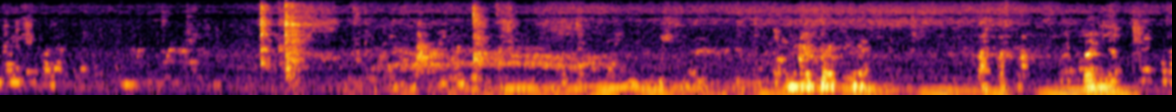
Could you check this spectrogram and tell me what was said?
ไม่ได้เคยกินเนี่ยเป็นเนี่ย ปก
